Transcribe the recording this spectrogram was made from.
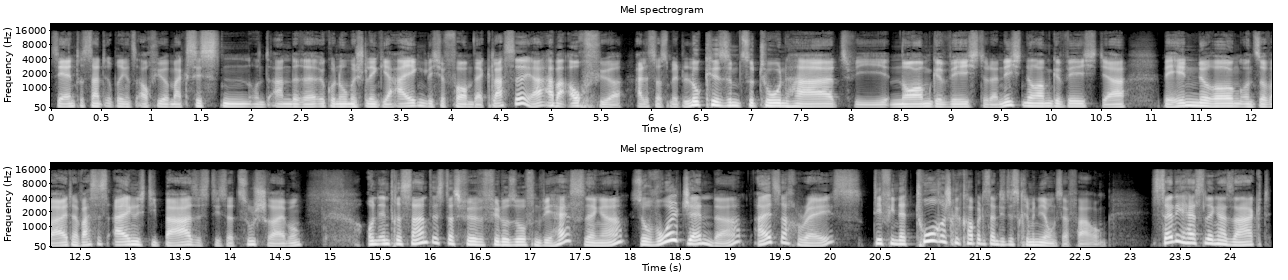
Sehr interessant übrigens auch für Marxisten und andere ökonomisch linke eigentliche Form der Klasse, ja, aber auch für alles, was mit Lookism zu tun hat, wie Normgewicht oder Nicht-Normgewicht, ja, Behinderung und so weiter. Was ist eigentlich die Basis dieser Zuschreibung? Und interessant ist, dass für Philosophen wie Hesslinger sowohl Gender als auch Race definitorisch gekoppelt ist an die Diskriminierungserfahrung. Sally Hesslinger sagt,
